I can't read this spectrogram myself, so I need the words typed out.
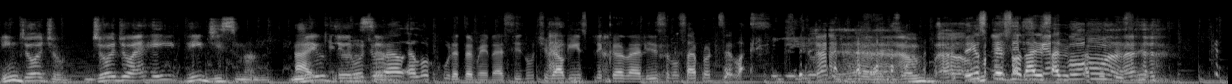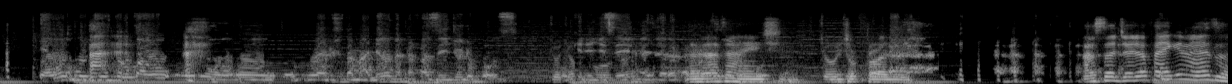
em Jojo. Jojo é rei, reidíssimo, mano. Ah, Meu Deus Jojo do céu. É, é, loucura também, né? Se não tiver alguém explicando ali, você não sabe pra onde você vai. É, tem os personagens, sabe? É bom, mano. É outro motivo ah, pelo qual o, o, o Everton tá malhando é pra fazer Jojo Pose. Jojo eu queria Pose. dizer, mas era pra Exatamente. Jojo Pose. Eu sou Jojo Fag mesmo.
